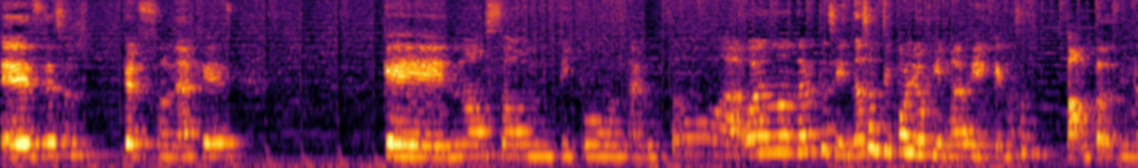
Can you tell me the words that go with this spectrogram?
es de esos personajes que no son tipo Naruto. ah, Bueno, no, Naruto sí, no son tipo Luffy más bien, que no son tontos, sino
